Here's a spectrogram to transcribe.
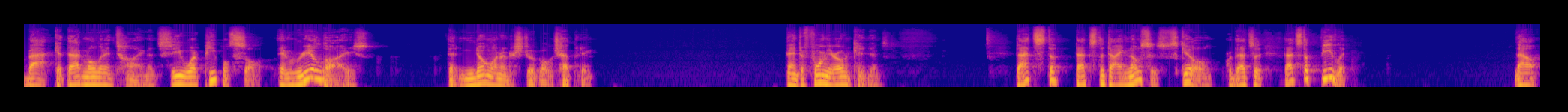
back at that moment in time and see what people saw and realize that no one understood what was happening. And to form your own opinions. That's the that's the diagnosis skill, or that's a that's the feeling now,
